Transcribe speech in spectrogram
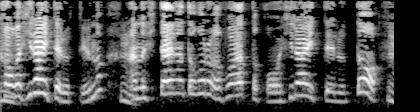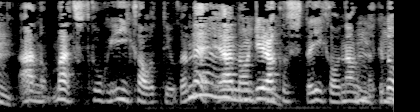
顔が開いてるっていうの、うん。あの、額のところがふわっとこう開いてると、うん。あの、まあ、すごくいい顔っていうかね、あの、リラックスしたいい顔になるんだけど、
